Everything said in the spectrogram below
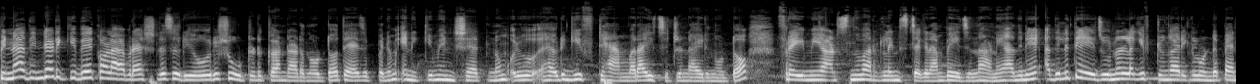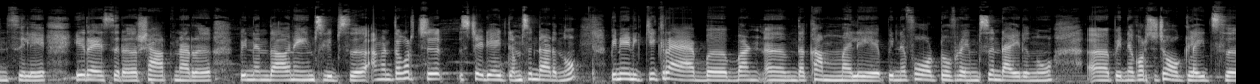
പിന്നെ അതിന്റെ ഇടയ്ക്ക് ഇതേ കൊളാബറേഷന്റെ ചെറിയൊരു ഷൂട്ട് എടുക്കാണ്ടായിരുന്നു കേട്ടോ. തേജപ്പനും എനിക്കും ഇൻഷേട്ടനും ഒരു ഒരു ഗിഫ്റ്റ് ഹാമർ അയച്ചിട്ടുണ്ടായിരുന്നു കേട്ടോ. ഫ്രെയിമി ആർട്സ് എന്ന് പറഞ്ഞിട്ടുള്ള ഇൻസ്റ്റാഗ്രാം പേജിൽ നിന്നാണ് അതിന് അതിൽ തേജുവിനുള്ള ഗിഫ്റ്റും കാര്യങ്ങളും ഉണ്ട്. പെൻസിൽ ഇറേസർ ഷാർപ്പനർ പിന്നെന്താ നെയിം സ്ലിപ്സ് അങ്ങനത്തെ കുറച്ച് സ്റ്റഡി ഐറ്റംസ് ഉണ്ടായിരുന്നു. പിന്നെ എനിക്ക് ക്രാബ് ബൺ എന്താ കമ്മൽ പിന്നെ ഫോട്ടോ ഫ്രെയിംസ് ഉണ്ടായിരുന്നു. പിന്നെ കുറച്ച് ചോക്ലേറ്റ്സ്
